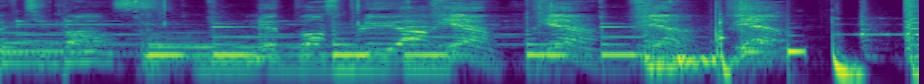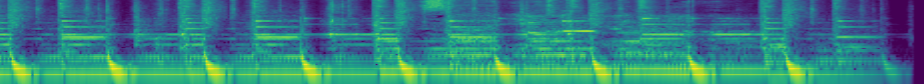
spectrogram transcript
tu penses. Ne pense plus à rien, rien, rien, rien.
